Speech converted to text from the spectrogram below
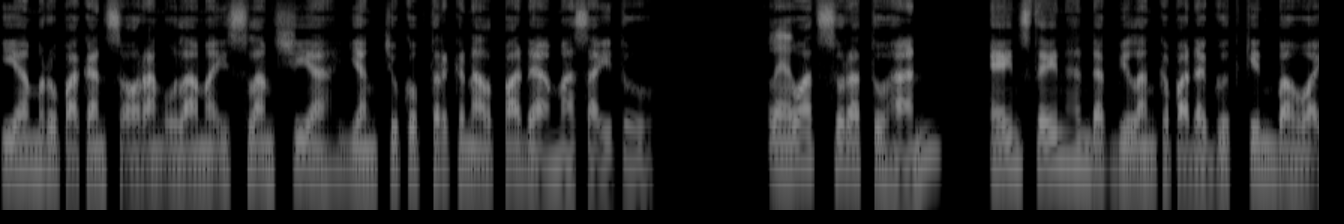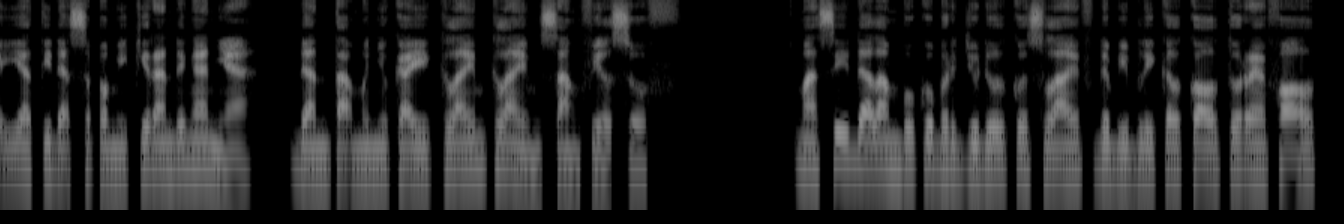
Ia merupakan seorang ulama Islam Syiah yang cukup terkenal pada masa itu. Lewat surat Tuhan, Einstein hendak bilang kepada Gutkin bahwa ia tidak sepemikiran dengannya, dan tak menyukai klaim-klaim sang filsuf. Masih dalam buku berjudul Kus Life The Biblical Call to Revolt,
